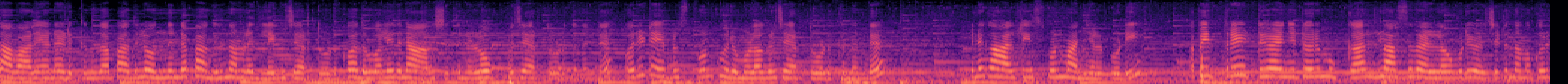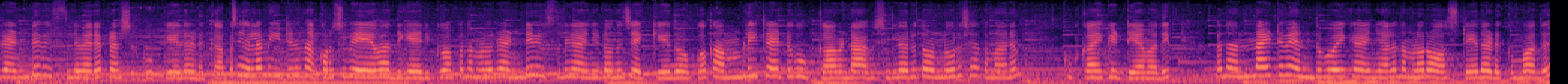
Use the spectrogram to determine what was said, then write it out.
സവാളയാണ് എടുക്കുന്നത്. അപ്പോൾ അതിൽ ഒന്നിന്റെ പകുതി നമ്മൾ ഇതിലേക്ക് ചേർത്ത് കൊടുക്കും. അതുപോലെ ഇതിന് ആവശ്യത്തിനുള്ള ഉപ്പ് ചേർത്ത് കൊടുക്കുന്നുണ്ട്. ഒരു ടേബിൾ സ്പൂൺ കുരുമുളക് ചേർത്ത് കൊടുക്കുന്നുണ്ട്. പിന്നെ കാൽ ടീസ്പൂൺ മഞ്ഞൾപ്പൊടി. അപ്പോൾ ഇത്രയും ഇട്ട് കഴിഞ്ഞിട്ട് ഒരു മുക്കാൽ ഗ്ലാസ് വെള്ളവും കൂടി ഒഴിച്ചിട്ട് നമുക്കൊരു രണ്ട് വിസിൽ വരെ പ്രഷർ കുക്ക് ചെയ്ത് എടുക്കുക അപ്പോൾ ചില മീറ്റിന് കുറച്ച് വേവ് അധികമായിരിക്കും. അപ്പോൾ നമ്മൾ രണ്ട് വിസിൽ കഴിഞ്ഞിട്ട് ഒന്ന് ചെക്ക് ചെയ്ത് നോക്കുക. കംപ്ലീറ്റ് ആയിട്ട് കുക്കാവേണ്ട ആവശ്യമില്ല. ഒരു തൊണ്ണൂറ് ശതമാനം കുക്കായി കിട്ടിയാൽ മതി. അപ്പോൾ നന്നായിട്ട് വെന്ത് പോയി കഴിഞ്ഞാൽ നമ്മൾ റോസ്റ്റ് ചെയ്തെടുക്കുമ്പോൾ അത്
